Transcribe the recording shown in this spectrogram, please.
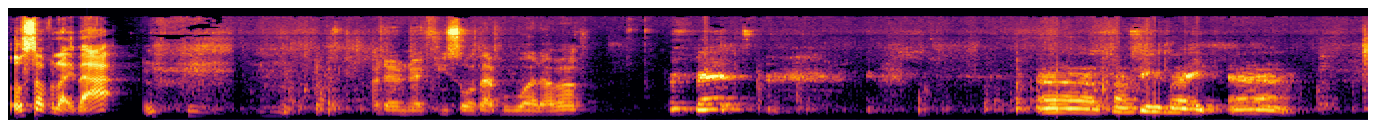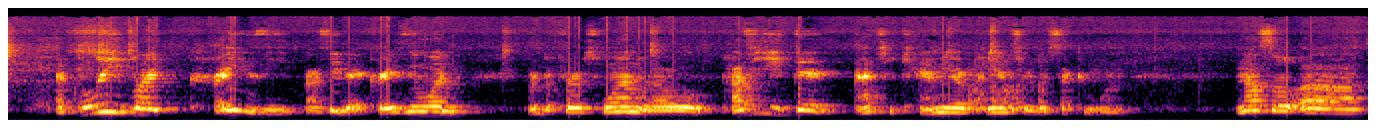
or stuff like that. I don't know if you saw that, but whatever. Smurfette. Uh, possibly like, uh, I believe like crazy. I see that crazy one from the first one. Well, possibly he did actually cameo appearance from the second one. And also, uh,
